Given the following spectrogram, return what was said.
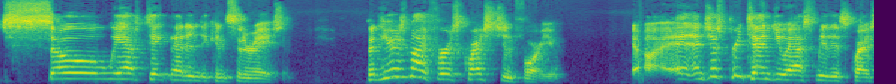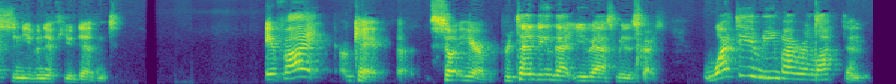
So we have to take that into consideration. But here's my first question for you. Uh, and just pretend you asked me this question even if you didn't. If I, okay, so here, pretending that you asked me this question. What do you mean by reluctant?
